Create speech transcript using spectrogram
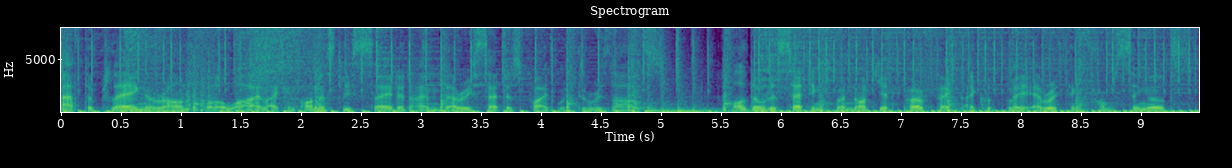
After playing around for a while I can honestly say that I am very satisfied with the results. Although the settings were not yet perfect I could play everything from singles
